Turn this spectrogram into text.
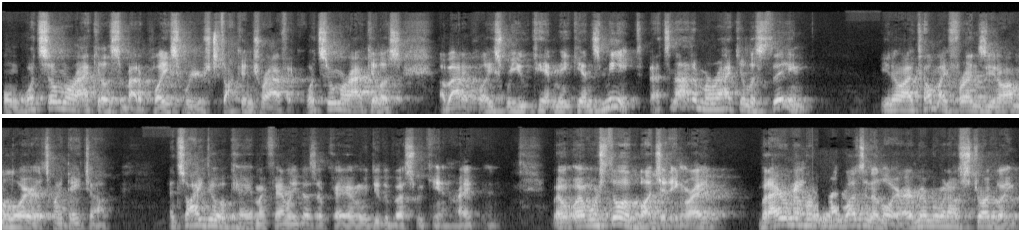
What's so miraculous about a place where you're stuck in traffic? What's so miraculous about a place where you can't make ends meet? That's not a miraculous thing. You know, I tell my friends, you know, I'm a lawyer, that's my day job. And so I do okay, my family does okay, and we do the best we can, right? And, and we're still budgeting, right? But I remember when I wasn't a lawyer, I remember when I was struggling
